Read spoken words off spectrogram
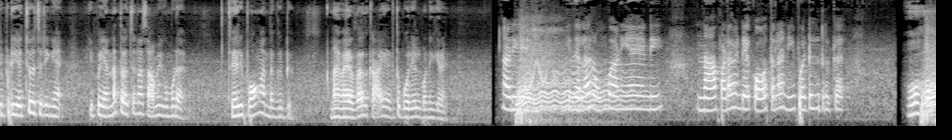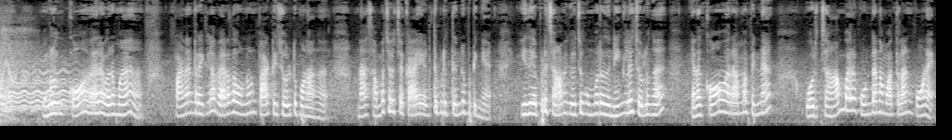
இப்படி வச்சு வச்சிருங்க இப்போ என்னத்தை வச்சு நான் சாமி கும்பிட? சரி போங்க அந்த கிட்டு நான் வேறு ஏதாவது காய் எடுத்து பொரியல் பண்ணிக்கிறேன். அடியே இதெல்லாம் ரொம்ப அநியாயம்டி. நான் பட வேண்டிய கோவத்தெல்லாம் நீ பட்டுக்கிட்டு இருக்க. ஓஹோ உங்களுக்கு கோவம் வேற வருமா? பன்னெண்டரைக்கெலாம் விரதம் ஒன்றுன்னு பாட்டி சொல்லிட்டு போனாங்க. நான் சமைச்சு வச்ச காயை எடுத்து இப்படி தின்னுபிட்டீங்க. இதை எப்படி சாமிக்கு வச்சு கும்பிட்றது? நீங்களே சொல்லுங்கள் எனக்கு கோவம் வராமல் பின்ன ஒரு சாம்பாரை குண்டனை மாற்றலான்னு போனேன்.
